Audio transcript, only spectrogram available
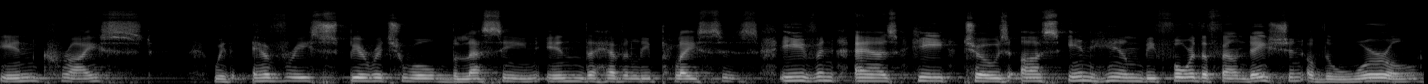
in Christ with every spiritual blessing in the heavenly places, even as He chose us in Him before the foundation of the world,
